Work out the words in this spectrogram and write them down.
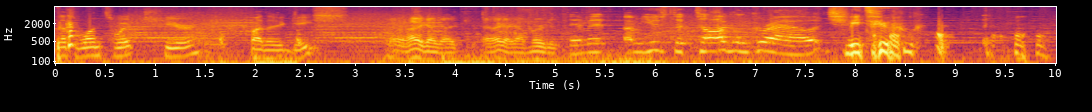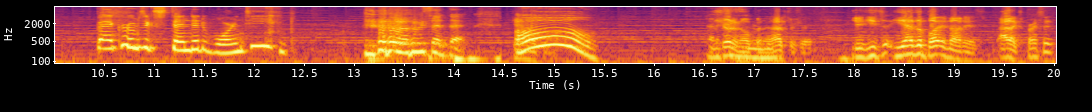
That's one switch here by the gate. Yeah, that guy got. That guy got murdered. Damn it, I'm used to toggle crouch. Me too. Backrooms extended warranty? Who said that? Oh! You shouldn't open it. That's for sure. He's, he has a button on his. Alex, press it.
